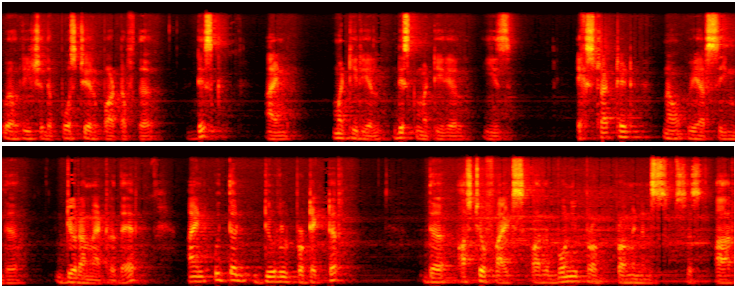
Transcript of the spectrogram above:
we have reached the posterior part of the disc and material disc material is extracted. Now we are seeing the dura mater there. And with the dural protector the osteophytes or the bony pro prominences are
